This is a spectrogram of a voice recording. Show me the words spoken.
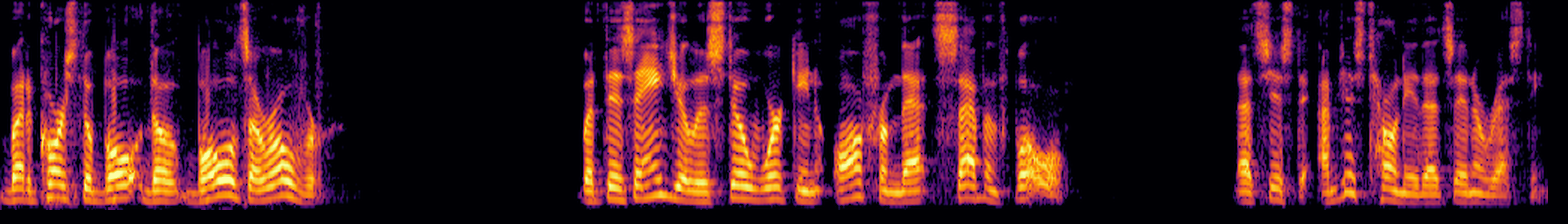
but of course the bowl, the bowls are over. But this angel is still working off from that seventh bowl. That's just I'm just telling you that's interesting.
